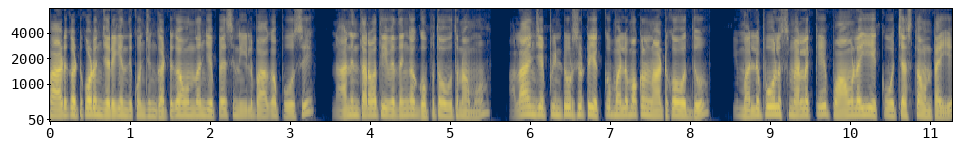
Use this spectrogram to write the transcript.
పాడు కట్టుకోవడం జరిగింది. కొంచెం గట్టిగా ఉందని చెప్పేసి నీళ్ళు బాగా పోసి నానిన తర్వాత ఈ విధంగా గొప్ప తవ్వుతున్నాము అలా అని చెప్పి ఇంటూరు చుట్టూ ఎక్కువ మల్లె మొక్కలు నాటుకోవద్దు. ఈ మల్లెపూల స్మెల్‌కి పాములు అవి ఎక్కువ వచ్చేస్తా ఉంటాయి.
